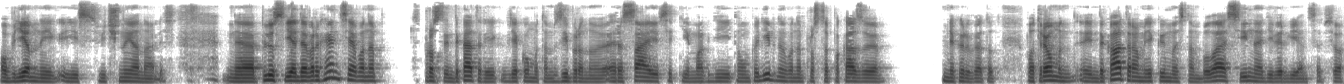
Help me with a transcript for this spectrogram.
об'ємний і свічний аналіз. Е, Плюс є дивергенція, вона просто індикатор, в якому там зібрано RSI, всякі MACD і тому подібне, вона просто показує. Наприклад, от, по трьом індикаторам якимось там була сильна дивергенція. Все.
